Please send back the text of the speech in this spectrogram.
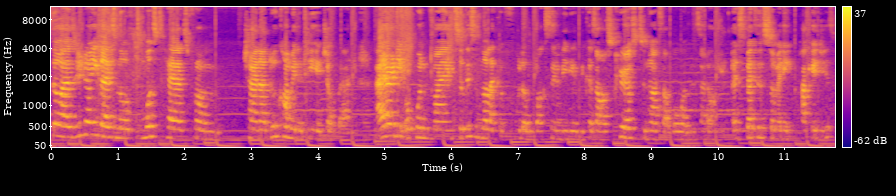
So as usual, you guys know most hairs from China do come in a DHL bag. I already opened mine, so this is not like a full unboxing video because I was curious to know I was inside. I was expecting so many packages,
